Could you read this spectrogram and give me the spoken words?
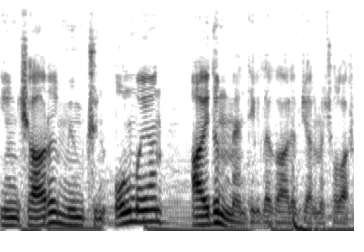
inkarı mümkün olmayan aydın məntiqlə qalib gəlmək olar.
